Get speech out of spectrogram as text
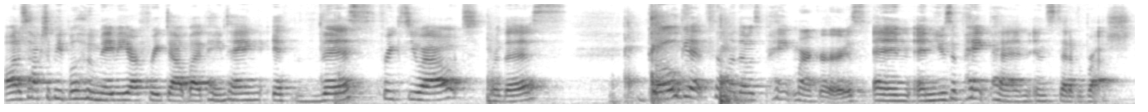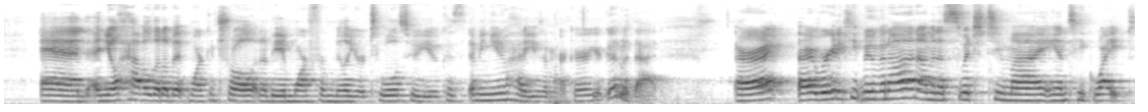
I want to talk to people who maybe are freaked out by painting. If this freaks you out, or this, go get some of those paint markers and, and use a paint pen instead of a brush. And, and you'll have a little bit more control and it'll be a more familiar tool to you because, I mean, you know how to use a marker. You're good with that. All right, all right, we're going to keep moving on. I'm going to switch to my antique white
